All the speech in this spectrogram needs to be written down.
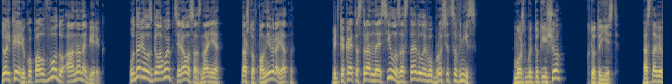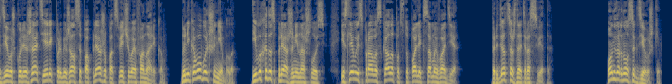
Только Эрик упал в воду, а она на берег. Ударилась головой, потеряла сознание. А что, вполне вероятно. Ведь какая-то странная сила заставила его броситься вниз. Может быть, тут еще кто-то есть? Оставив девушку лежать, Эрик пробежался по пляжу, подсвечивая фонариком. Но никого больше не было. И выхода с пляжа не нашлось, и слева и справа скалы подступали к самой воде. Придется ждать рассвета. Он вернулся к девушке.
